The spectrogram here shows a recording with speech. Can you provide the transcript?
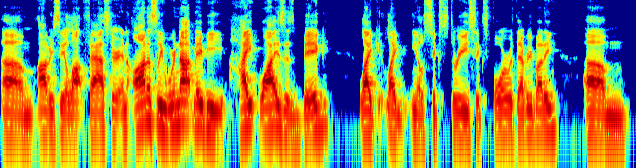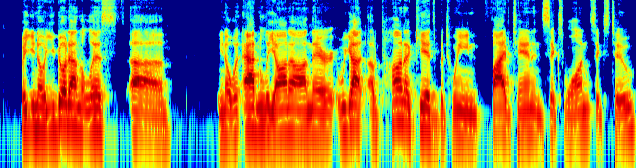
um, obviously a lot faster. And honestly, we're not maybe height wise as big, like like you know six three, six four with everybody. Um, but you know, you go down the list. Uh, you know, with adding Liana on there, we got a ton of kids between 5'10 and 6'1, 6'2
